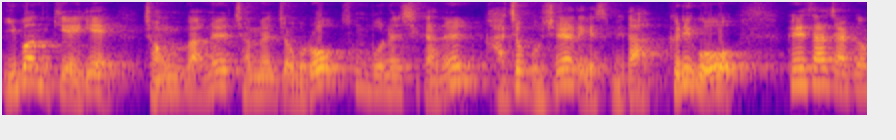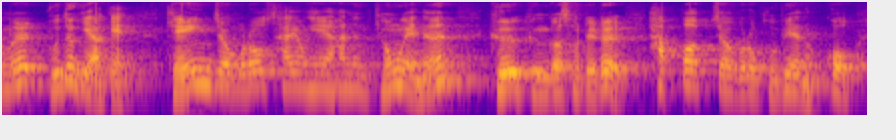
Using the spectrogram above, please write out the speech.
이번 기회에 정관을 전면적으로 손보는 시간을 가져보셔야 되겠습니다. 그리고 회사 자금을 부득이하게 개인적으로 사용해야 하는 경우에는 그 근거 서류를 합법적으로 구비해 놓고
